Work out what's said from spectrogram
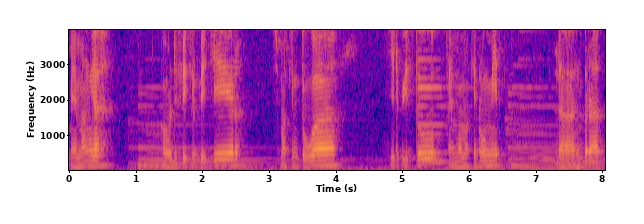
Memang ya, kalau dipikir-pikir, semakin tua, hidup itu memang makin rumit dan berat.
